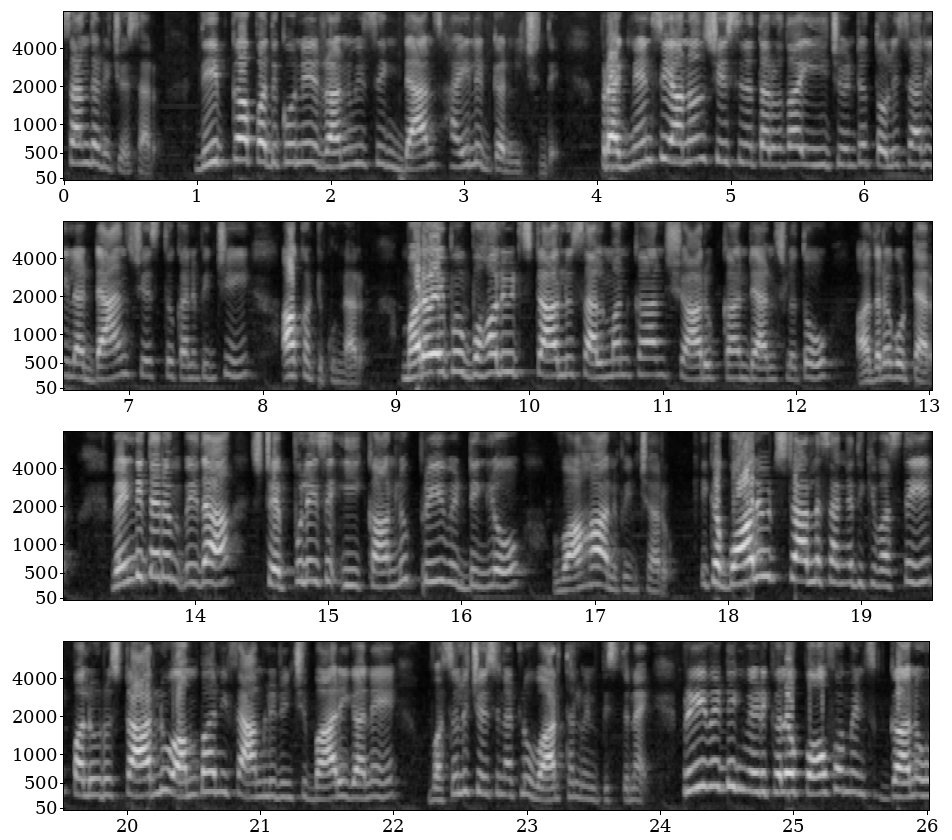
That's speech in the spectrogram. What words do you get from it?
సందడి చేశారు. దీపికా పదుకొని రణ్వీర్ సింగ్ డాన్స్ హైలైట్గా నిలిచింది ప్రెగ్నెన్సీ అనౌన్స్ చేసిన తర్వాత ఈ జంట తొలిసారి ఇలా డాన్స్ చేస్తూ కనిపించి ఆకట్టుకున్నారు. మరోవైపు బాలీవుడ్ స్టార్లు సల్మాన్ ఖాన్ షారుఖ్ ఖాన్ డాన్స్లతో అదరగొట్టారు. వెండితెర మీద స్టెప్పులేసే ఈ ఖాన్లు ప్రీ వెడ్డింగ్లో వాహా అనిపించారు. ఇక బాలీవుడ్ స్టార్ల సంగతికి వస్తే పలువురు స్టార్లు అంబానీ ఫ్యామిలీ నుంచి భారీగానే వసూలు చేసినట్లు వార్తలు వినిపిస్తున్నాయి. ప్రీ వెడ్డింగ్ వేడుకలో పర్ఫార్మెన్స్ గాను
